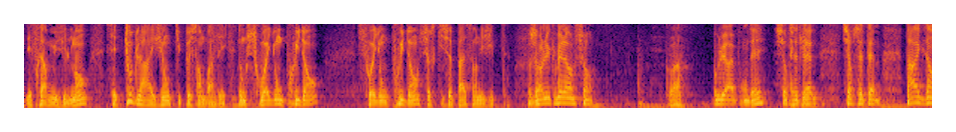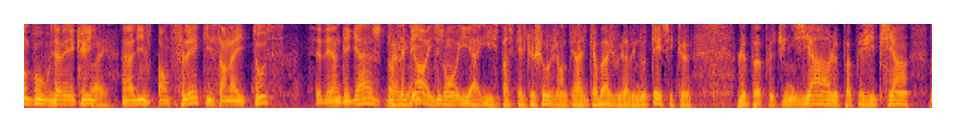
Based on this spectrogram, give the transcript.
des frères musulmans, c'est toute la région qui peut s'embraser. Donc soyons prudents, soyons prudents sur ce qui se passe en Égypte. Jean-Luc Mélenchon. Quoi? Vous lui répondez sur ce thème Sur ce thème. Par exemple, vous, vous avez écrit un livre pamphlet qui s'en aille tous c'est un dégage dans ces pays. Non, ils sont, il, y a, il se passe quelque chose. Jean-Pierre Elkabbach, vous l'avez noté, c'est que le peuple tunisien, le peuple égyptien,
